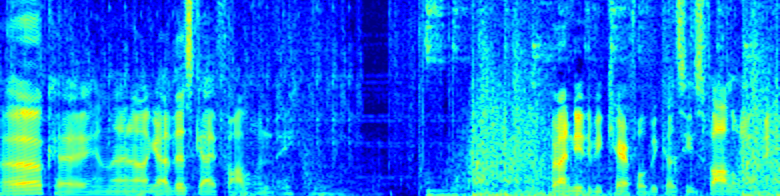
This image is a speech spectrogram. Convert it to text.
Okay, and then I got this guy following me. But I need to be careful because he's following me.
